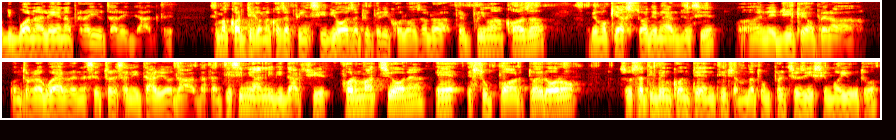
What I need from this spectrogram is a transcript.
di buona lena per aiutare gli altri. Siamo accorti che è una cosa più insidiosa, più pericolosa. Allora, per prima cosa abbiamo chiesto ad Emergency, ONG che opera contro la guerra nel settore sanitario da, da tantissimi anni, di darci formazione e, e supporto e loro sono stati ben contenti, ci hanno dato un preziosissimo aiuto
